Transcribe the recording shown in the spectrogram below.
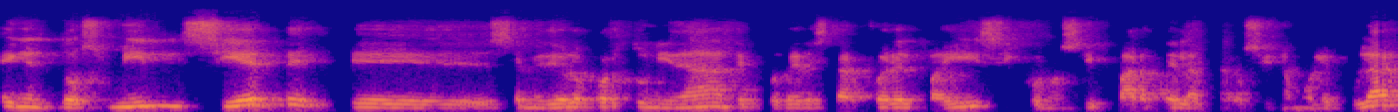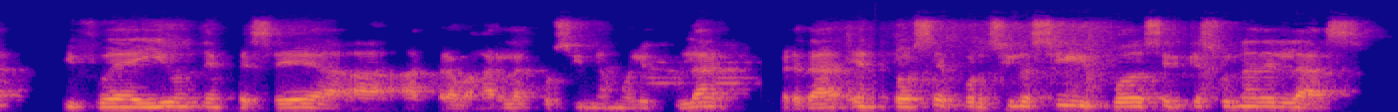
en el 2007 eh, se me dio la oportunidad de poder estar fuera del país y conocí parte de la cocina molecular y fue ahí donde empecé a, a, trabajar la cocina molecular, ¿verdad? Entonces, por decirlo así, puedo decir que es una de las,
